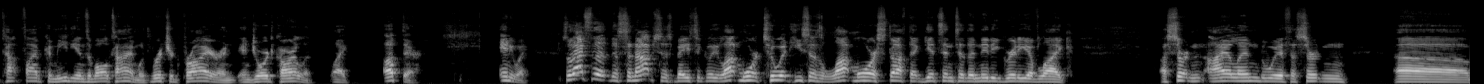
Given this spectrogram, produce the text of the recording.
top five comedians of all time with Richard Pryor and, and George Carlin, like up there. Anyway, so that's the the synopsis. Basically, a lot more to it. He says a lot more stuff that gets into the nitty gritty of like a certain island with a certain uh,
